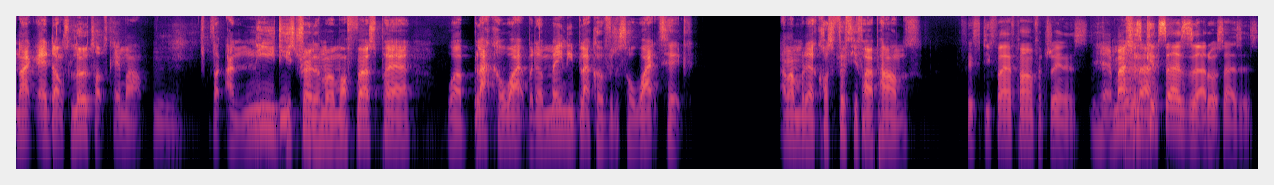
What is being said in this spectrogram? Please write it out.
Nike Air Dunks low tops came out. It's like I need these trainers. I remember my first pair were black and white, but they're mainly black over just a white tick. I remember they cost fifty five pounds. Fifty five pound for trainers. Yeah, Is imagine this that. kid sizes or adult sizes?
